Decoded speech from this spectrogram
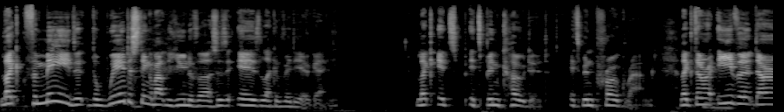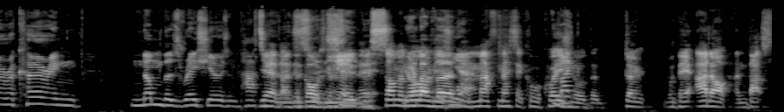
like for me the the weirdest thing about the universe is it is like a video game. Like it's it's been coded, it's been programmed. Like there are even there are recurring numbers, ratios, and patterns. Yeah, Like like the there's, golden mean there's some You anomalies the- on Yeah. a mathematical equation Like- or that don't well, they add up, and that's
